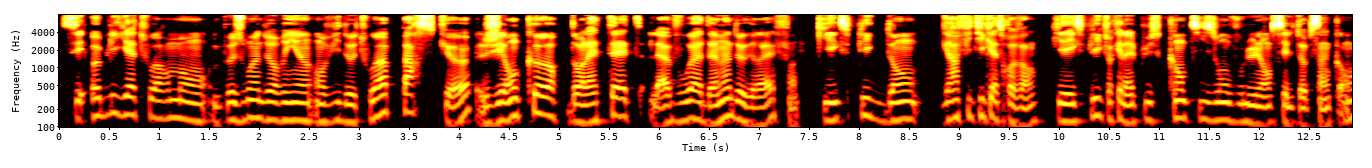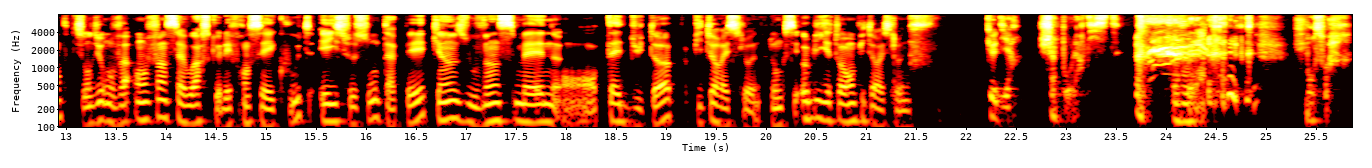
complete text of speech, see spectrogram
c'est obligatoirement besoin de rien, envie de toi, parce que j'ai encore dans la tête la voix d'Alain de Greff qui explique dans Graffiti 80, qui explique sur Canal Plus quand ils ont voulu lancer le top 50. Ils se sont dit on va enfin savoir ce que les Français écoutent et ils se sont tapés 15 ou 20 semaines en tête du top, Peter et Sloan. Donc c'est obligatoirement Peter et Sloan. Que dire? Chapeau l'artiste. Bonsoir.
